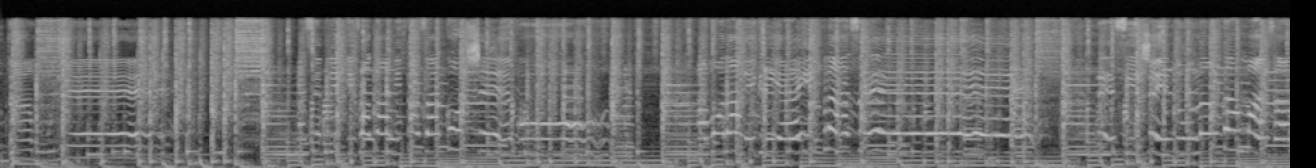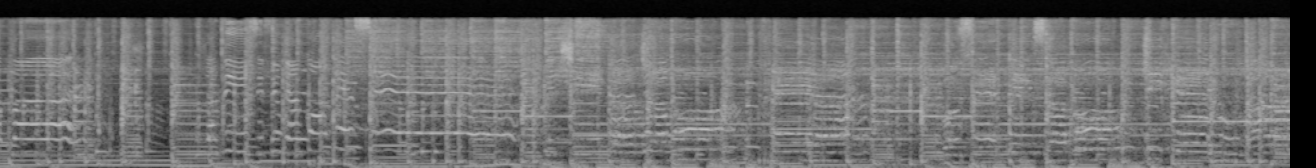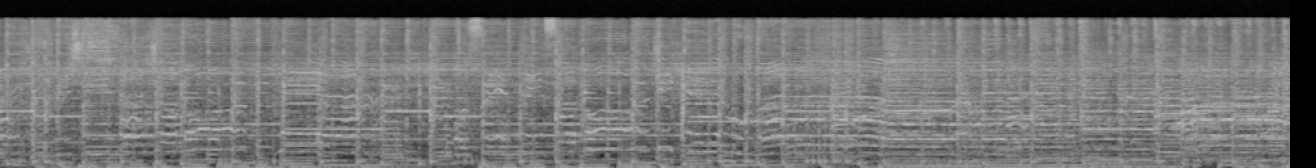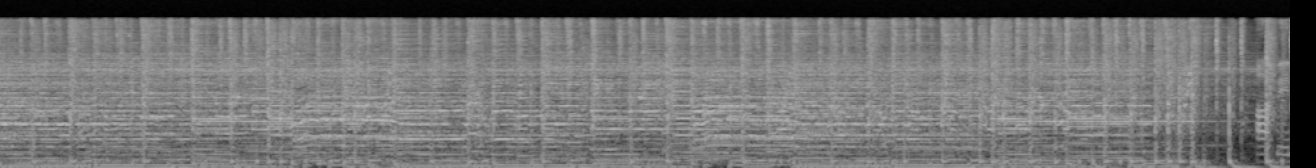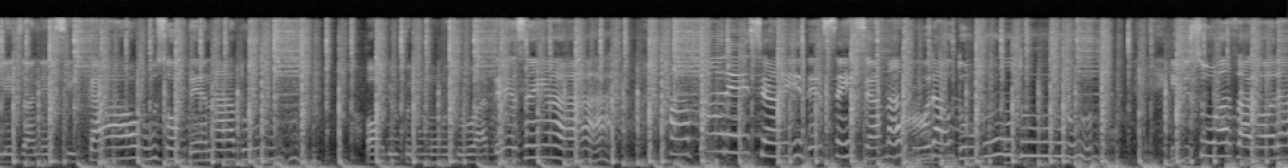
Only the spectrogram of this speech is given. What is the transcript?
beleza nesse caos ordenado. Olho pro mundo a desenhar. A aparência e decência natural do mundo. E de suas agora.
